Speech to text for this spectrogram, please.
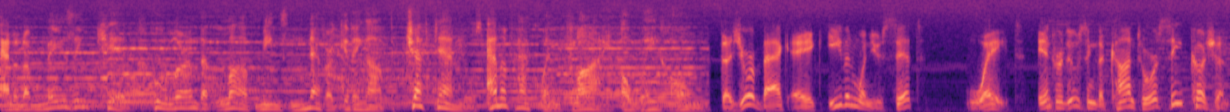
and an amazing kid who learned that love means never giving up. Jeff Daniels, Anna Paquin, Fly Away Home. Does your back ache even when you sit? Wait. Introducing the Contour Seat Cushion.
